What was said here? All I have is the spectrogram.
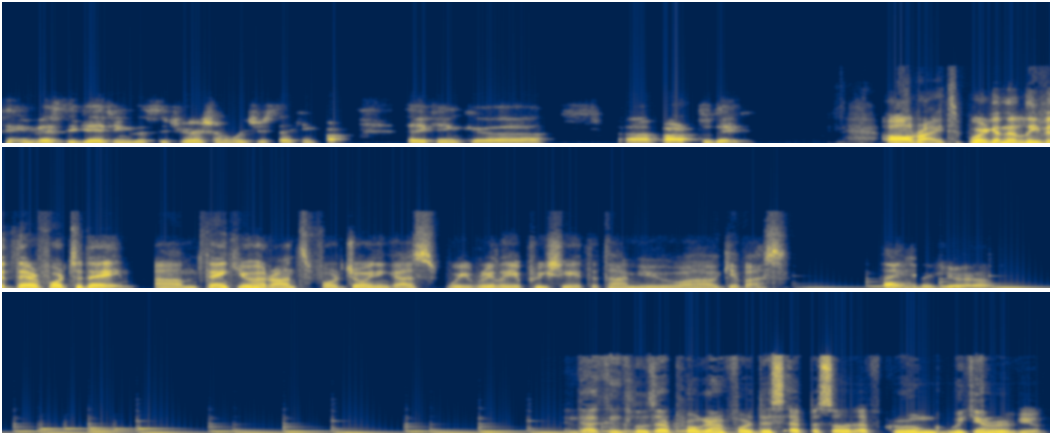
investigating the situation which is taking part, taking uh, uh, part today. All right, we're going to leave it there for today. Um, thank you, Hrant, for joining us. We really appreciate the time you uh, give us. Thank you. Thank you, Hrant. And that concludes our program for this episode of Groong Week in Review.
